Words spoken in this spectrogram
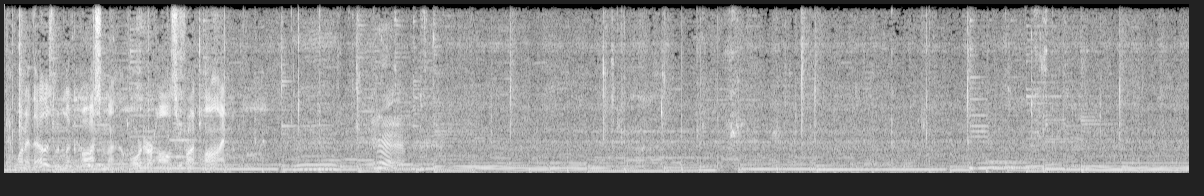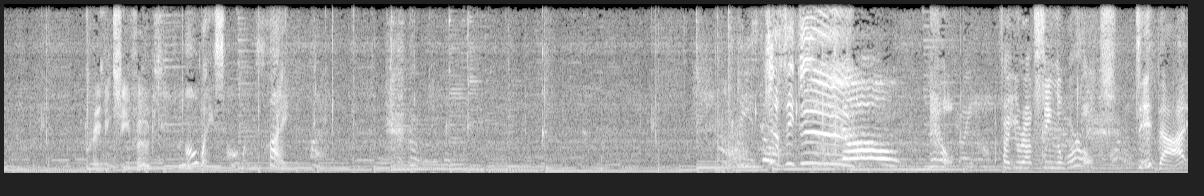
Bet one of those would look awesome on the Order Hall's front lawn. Always. Why? Please don't. Jesse, dude! No. No. I thought you were out seeing the world. Did that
